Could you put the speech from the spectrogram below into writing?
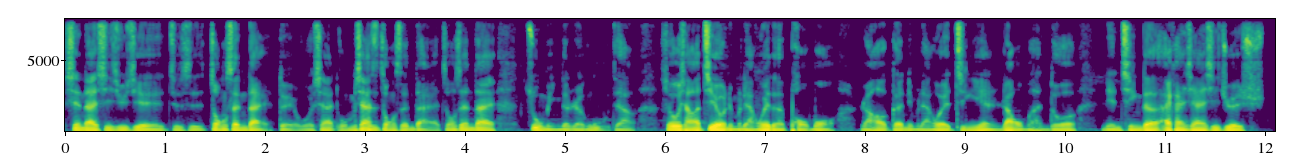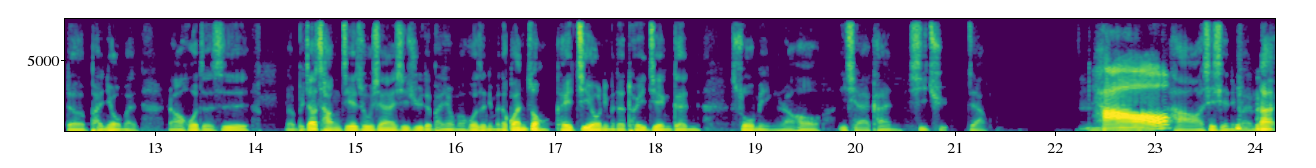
现代戏剧界就是中生代，对我现在我们现在是中生代，中生代著名的人物这样，所以我想要借由你们两位的剖墨，然后跟你们两位的经验，让我们很多年轻的爱看现代戏剧的朋友们，然后或者是。呃，比较常接触现代戏剧的朋友们，或者你们的观众，可以借由你们的推荐跟说明，然后一起来看戏曲，这样。好，好，谢谢你们。那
